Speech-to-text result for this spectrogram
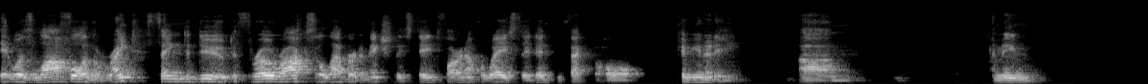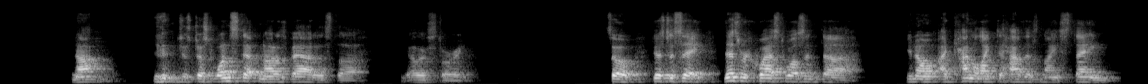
It was lawful and the right thing to do to throw rocks at a leper to make sure they stayed far enough away so they didn't infect the whole community. Um, I mean, not just just one step not as bad as the, the other story. So just to say, this request wasn't, uh, you know, I'd kind of like to have this nice thing.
